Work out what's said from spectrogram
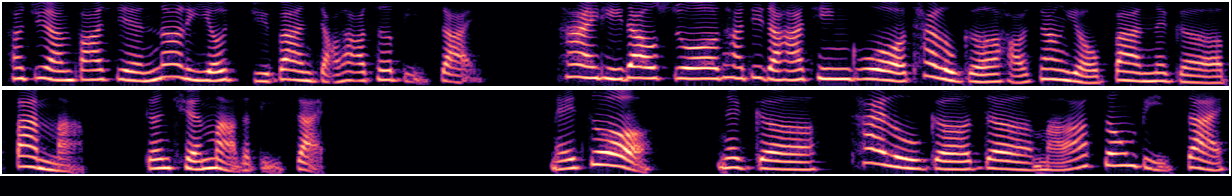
他居然发现那里有举办脚踏车比赛。他还提到说，他记得他听过泰鲁格好像有办那个半马跟全马的比赛。没错，那个泰鲁格的马拉松比赛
